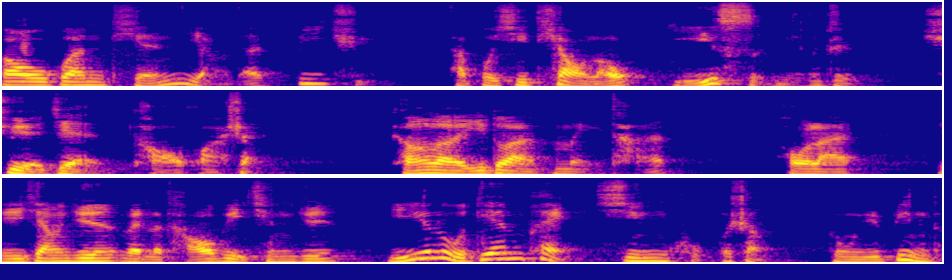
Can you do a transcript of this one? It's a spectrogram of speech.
高官田养的逼娶。他不惜跳楼以死明志，血溅桃花扇，成了一段美谈。后来，李香君为了逃避清军，一路颠沛，辛苦不胜，终于病倒。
